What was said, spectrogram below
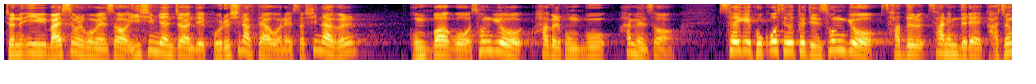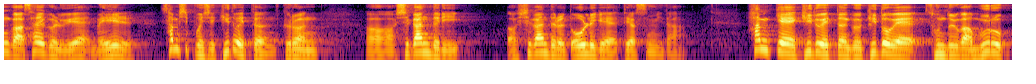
저는 이 말씀을 보면서 20년 전 이제 고려 신학 대학원에서 신학을 공부하고 선교학을 공부하면서 세계 곳곳에 흩어진 선교사들 사님들의 가정과 사역을 위해 매일 30분씩 기도했던 그런 어, 시간들이 어, 시간들을 떠올리게 되었습니다. 함께 기도했던 그 기도의 손들과 무릎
